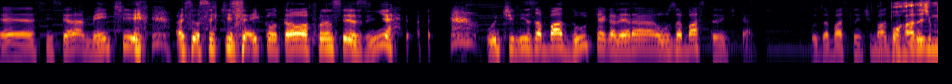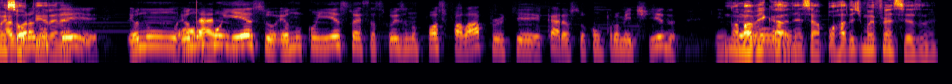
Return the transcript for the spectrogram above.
É, sinceramente, mas se você quiser encontrar uma francesinha, utiliza Badu, que a galera usa bastante, cara. Usa bastante Badu. Porrada de mãe Agora, solteira, né? Eu não, eu não conheço, eu não conheço essas coisas, eu não posso falar porque, cara, eu sou comprometido. Então... Não, mas vem cá, deve ser uma porrada de mãe francesa, né?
